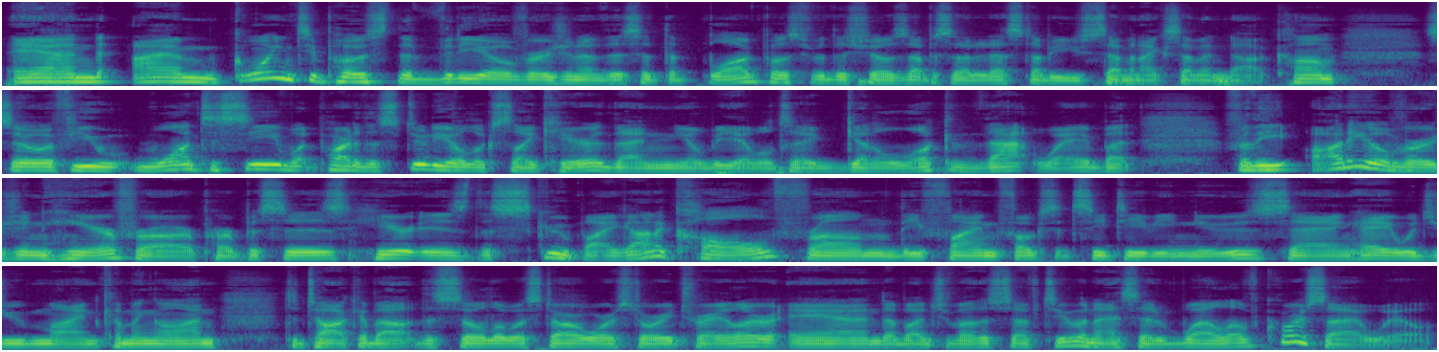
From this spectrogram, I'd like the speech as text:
and I'm going to post the video version of this at the blog post for the show's episode at sw7x7.com. So if you want to see what part of the studio looks like here, then you'll be able to get a look that way. But for the audio version here, for our purposes, here is the scoop. I got a call from the fine folks at CTV News saying, hey, would you mind coming on to talk about the Solo a Star Wars story trailer and a bunch of other stuff too? And I said, well, of course I will.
